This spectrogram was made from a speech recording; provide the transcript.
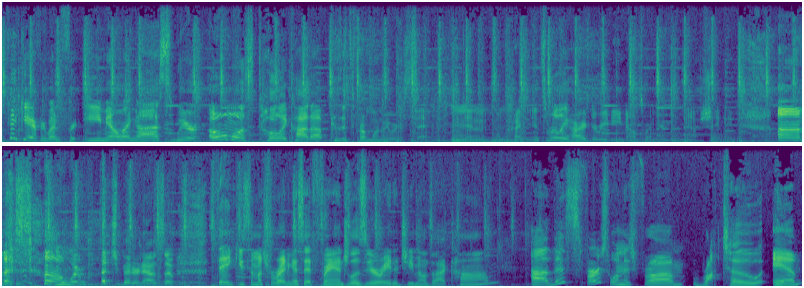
Thank you everyone for emailing us. We're almost totally caught up because it's from when we were sick. We didn't. we couldn't- It's really hard to read emails when you're you know shaking. Um, so we're much better now. So thank you so much for writing us at frangela08 at gmail.com. Uh, this first one is from Rato M.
